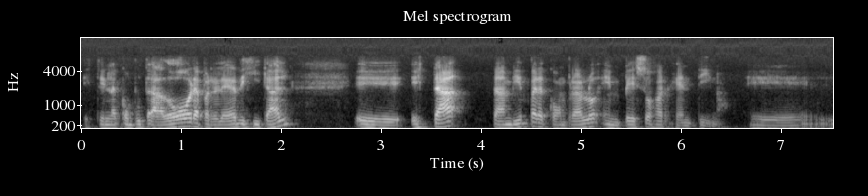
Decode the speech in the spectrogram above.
este, en la computadora para leer digital. Eh, está también para comprarlo en pesos argentinos eh,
